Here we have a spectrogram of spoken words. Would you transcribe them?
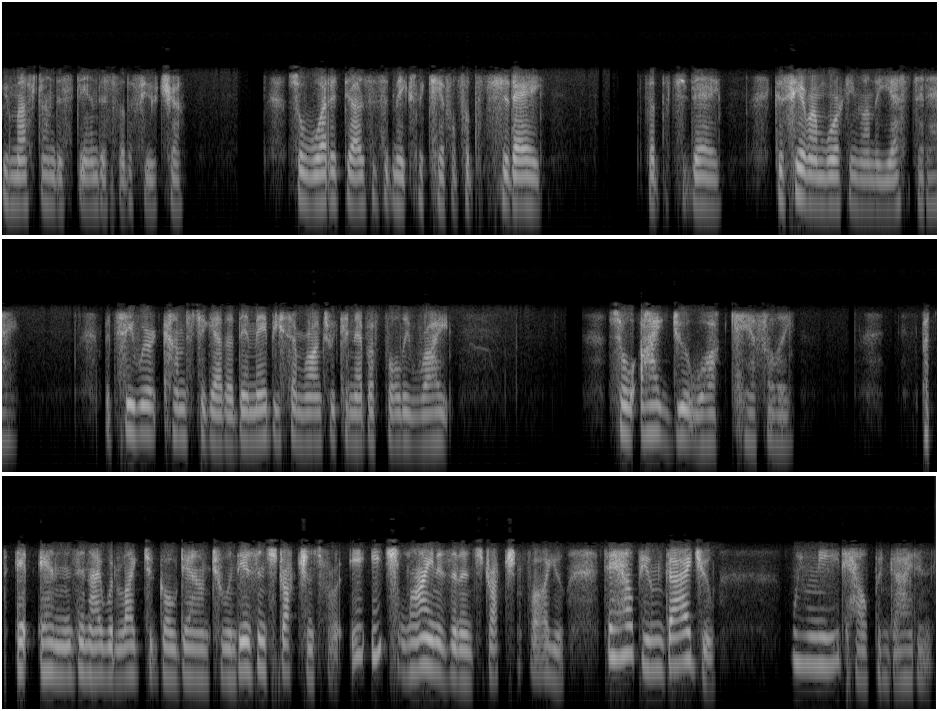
We must understand this for the future. So what it does is it makes me careful for today, for the today, because here I'm working on the yesterday. But see where it comes together. There may be some wrongs we can never fully right. So I do walk carefully. But it ends, and I would like to go down to, and there's instructions for each line is an instruction for you to help you and guide you. We need help and guidance.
